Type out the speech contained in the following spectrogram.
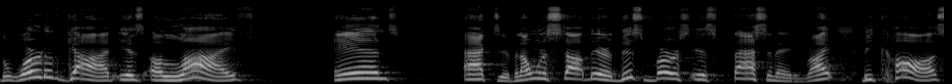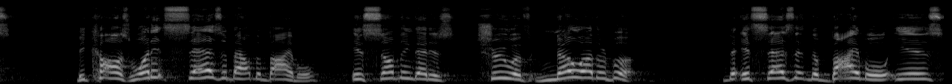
the Word of God is alive and active. And I want to stop there. This verse is fascinating, right? Because, because what it says about the Bible is something that is true of no other book. It says that the Bible is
